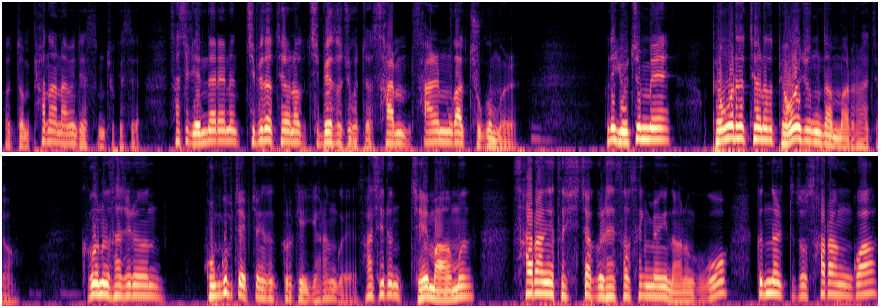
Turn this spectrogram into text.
어떤 편안함이 됐으면 좋겠어요. 사실 옛날에는 집에서 태어나도 집에서 죽었죠. 삶 삶과 죽음을. 근데 요즘에 병원에서 태어나서 병원에 죽는단 말을 하죠. 그거는 사실은 공급자 입장에서 그렇게 얘기하는 거예요. 사실은 제 마음은 사랑에서 시작을 해서 생명이 나는 거고 끝날 때도 사랑과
